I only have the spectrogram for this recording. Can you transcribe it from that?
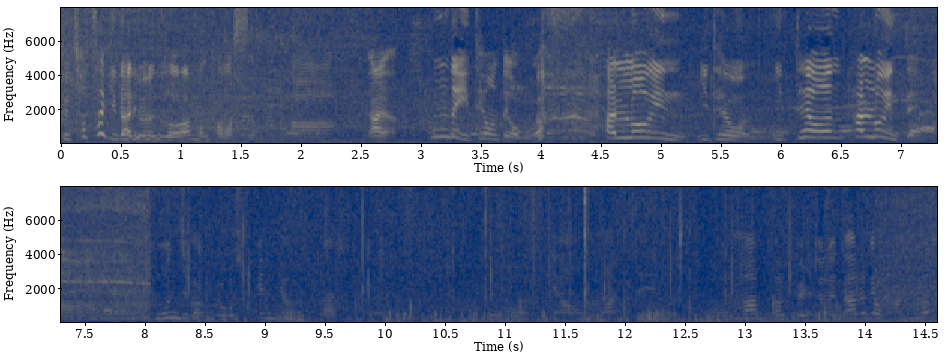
그 첫 차 기다리면서 한 번 가봤어. 아아 홍대 이태원 때가 뭐야? 할로윈 이태원. 이태원 할로윈 때. 좋은 집 안 가고 싶겠냐. 나 그래서 그냥 엄마한테 뭐 엄마 아빠 결정에 따르게 가는 거지.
